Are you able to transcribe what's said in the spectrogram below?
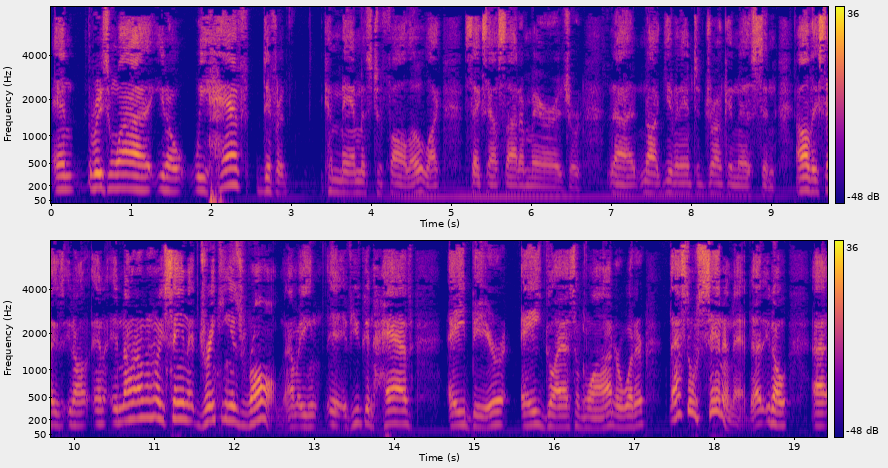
And the reason why, you know, we have different commandments to follow, like sex outside of marriage or uh, not giving in to drunkenness and all these things, you know, and, and I'm not only saying that drinking is wrong. I mean, if you can have a beer, a glass of wine or whatever, that's no sin in that. that you know, uh,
